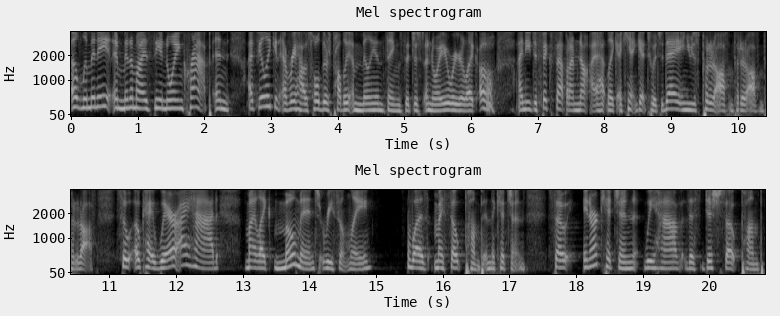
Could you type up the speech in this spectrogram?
eliminate and minimize the annoying crap. And I feel like in every household, there's probably a million things that just annoy you where you're like, oh, I need to fix that, but I'm not, I like, I can't get to it today. And you just put it off and put it off and put it off. So, okay, where I had my like moment recently was my soap pump in the kitchen. So in our kitchen, we have this dish soap pump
